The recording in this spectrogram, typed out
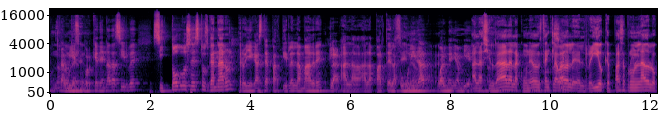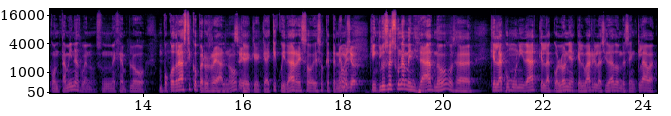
¿no? ¿no? También, porque de nada sirve si todos estos ganaron, pero llegaste a partirle la madre Claro. a, la, a la parte de la Sí, comunidad ¿no? o al medio ambiente. A la ¿no? ciudad, a la comunidad donde está enclavado Sí. el, el río que pasa por un lado, lo contaminas. Bueno, es un ejemplo un poco drástico, pero es real, ¿no? Sí. Que, que- que hay que cuidar eso, eso que tenemos. No, yo- Que incluso es una amenidad, ¿no? O sea, que la comunidad, que la colonia, que el barrio, la ciudad donde se enclava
